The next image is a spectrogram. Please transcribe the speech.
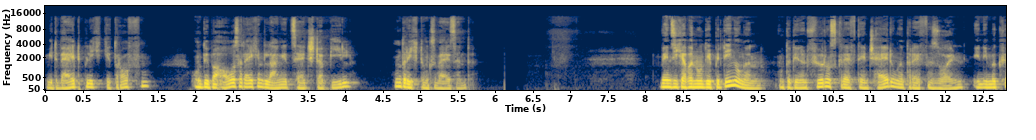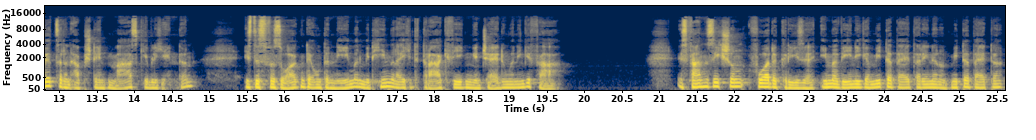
mit Weitblick getroffen und über ausreichend lange Zeit stabil und richtungsweisend. Wenn sich aber nun die Bedingungen, unter denen Führungskräfte Entscheidungen treffen sollen, in immer kürzeren Abständen maßgeblich ändern, ist das Versorgen der Unternehmen mit hinreichend tragfähigen Entscheidungen in Gefahr. Es fanden sich schon vor der Krise immer weniger Mitarbeiterinnen und Mitarbeiter,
